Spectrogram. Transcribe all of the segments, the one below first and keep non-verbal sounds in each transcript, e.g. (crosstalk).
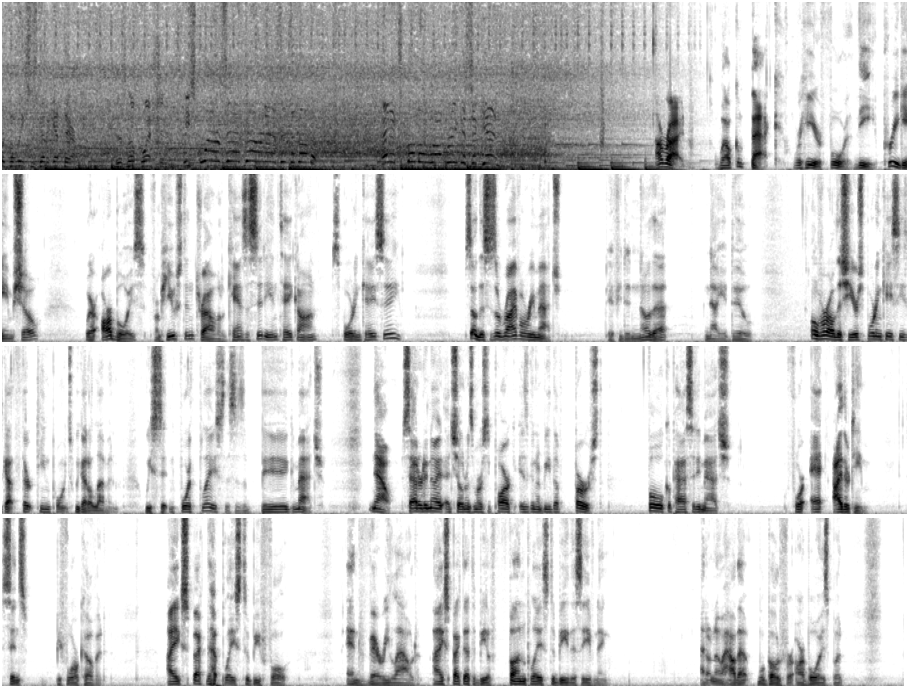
where Dolis is going to get there. There's no question. He squares it. There it is. It's a number. And it's Memo Rodriguez again. All right. Welcome back. We're here for the pregame show where our boys from Houston travel to Kansas City and take on Sporting KC. So, this is a rivalry match. If you didn't know that, now you do. Overall, this year, Sporting KC's got 13 points. We got 11. We sit in fourth place. This is a big match. Now, Saturday night at Children's Mercy Park is going to be the first full capacity match for either team since before COVID. I expect that place to be full and very loud. I expect that to be a fun place to be this evening. I don't know how that will bode for our boys, but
